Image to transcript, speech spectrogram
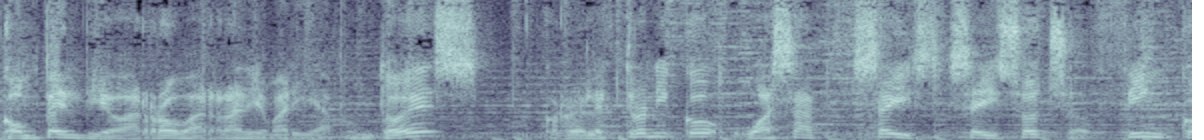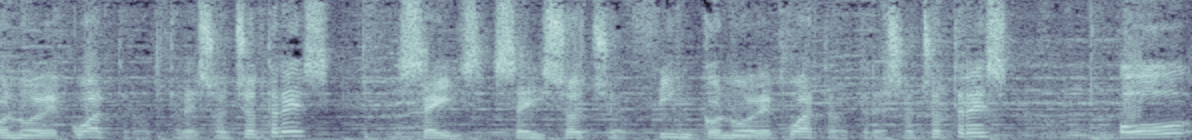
compendio arroba radiomaria.es, correo electrónico, WhatsApp 668-594-383, 668-594-383 o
